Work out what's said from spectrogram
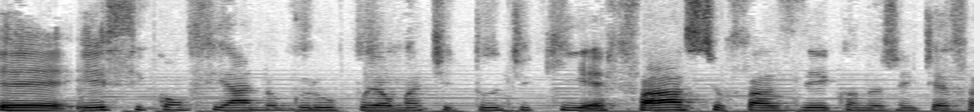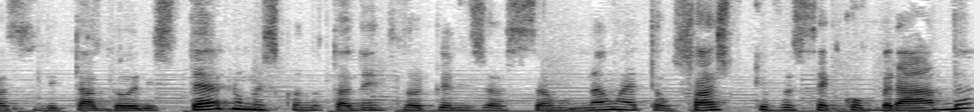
é, esse confiar no grupo é uma atitude que é fácil fazer quando a gente é facilitador externo, mas quando está dentro da organização não é tão fácil porque você é cobrada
